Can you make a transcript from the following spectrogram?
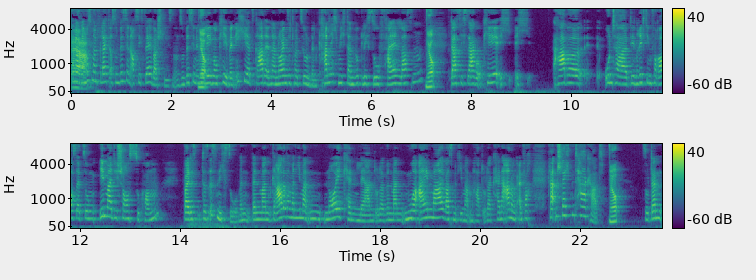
genau, Ja. da muss man vielleicht auch so ein bisschen auf sich selber schließen und so ein bisschen Ja. überlegen, okay, wenn ich hier jetzt gerade in einer neuen Situation bin, kann ich mich dann wirklich so fallen lassen, ja, dass ich sage, okay, ich, ich habe unter den richtigen Voraussetzungen immer die Chance zu kommen, weil das, das ist nicht so. Wenn, wenn man, gerade wenn man jemanden neu kennenlernt oder wenn man nur einmal was mit jemandem hat oder keine Ahnung, einfach gerade einen schlechten Tag hat, ja, so, dann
